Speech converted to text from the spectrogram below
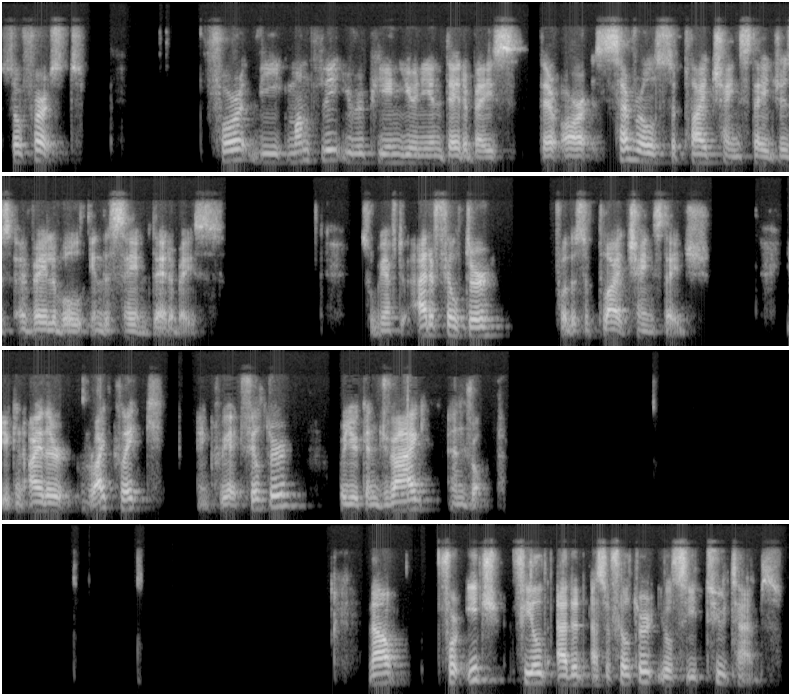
So first, for the monthly European Union database there are several supply chain stages available in the same database. So we have to add a filter for the supply chain stage. You can either right click and create filter, or you can drag and drop. Now, for each field added as a filter, you'll see two tabs.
